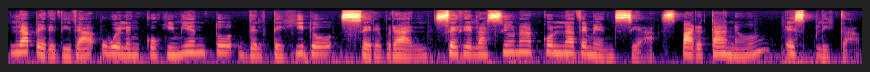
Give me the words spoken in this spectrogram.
La pérdida o el encogimiento del tejido cerebral se relaciona con la demencia. Spartano explica,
